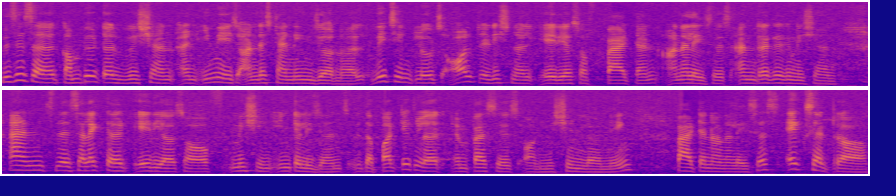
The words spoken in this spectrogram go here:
This is a computer vision and image understanding journal which includes all traditional areas of pattern analysis and recognition and the selected areas of machine intelligence with a particular emphasis on machine learning, pattern analysis, etc.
